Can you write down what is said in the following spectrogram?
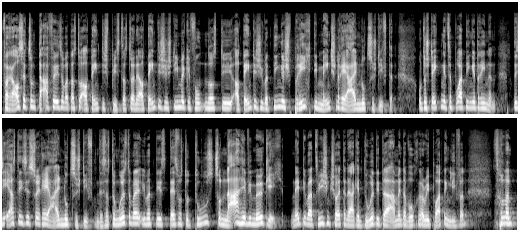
Voraussetzung dafür ist aber, dass du authentisch bist, dass du eine authentische Stimme gefunden hast, die authentisch über Dinge spricht, die Menschen realen Nutzen stiftet. Und da stecken jetzt ein paar Dinge drinnen. Das erste ist, es soll realen Nutzen stiften. Das heißt, du musst einmal über das, das, was du tust, so nahe wie möglich, nicht über eine zwischengeschaltete Agentur, die da einmal in der Woche ein Reporting liefert, sondern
